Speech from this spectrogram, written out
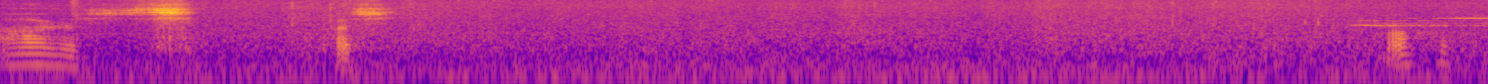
아이씨. 다시. 어허.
